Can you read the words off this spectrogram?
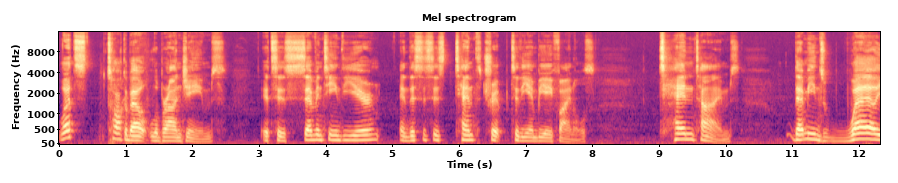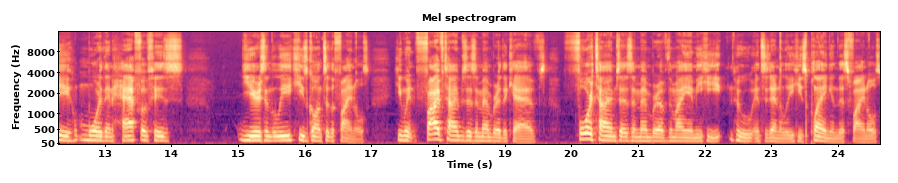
let's talk about LeBron James. It's his 17th year, and this is his 10th trip to the NBA Finals. 10 times. That means way more than half of his years in the league, he's gone to the finals. He went five times as a member of the Cavs, four times as a member of the Miami Heat, who, incidentally, he's playing in this finals,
